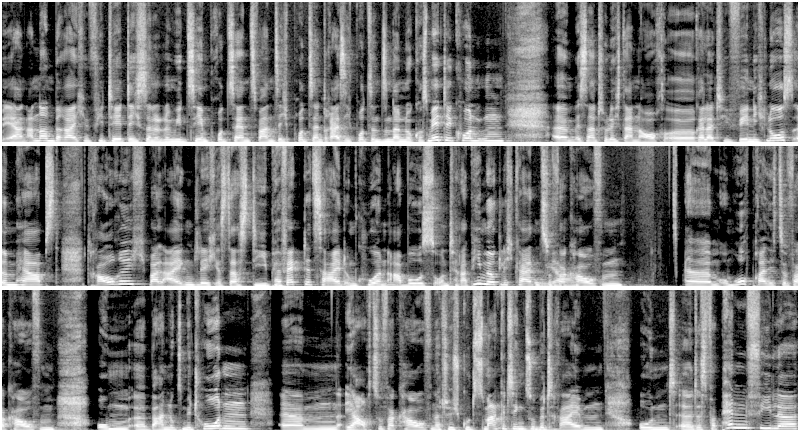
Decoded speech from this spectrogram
eher in anderen Bereichen viel tätig sind und irgendwie 10%, 20%, 30% sind dann nur Kosmetikkunden, ähm, ist natürlich dann auch äh, relativ wenig los im Herbst. Traurig, weil eigentlich ist das die perfekte Zeit, um Kuren, Abos und Therapiemöglichkeiten oh, zu ja. verkaufen ähm, um hochpreisig zu verkaufen, um äh, Behandlungsmethoden ähm, ja auch zu verkaufen, natürlich gutes Marketing zu betreiben und äh, das verpennen viele.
